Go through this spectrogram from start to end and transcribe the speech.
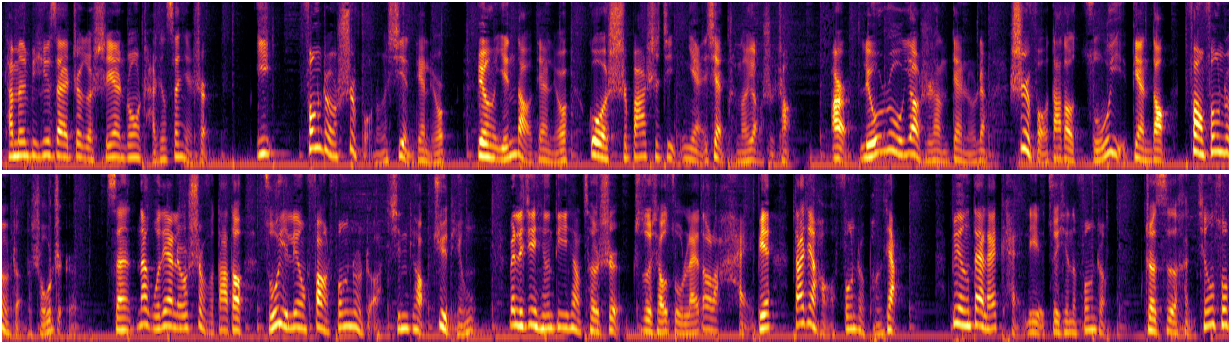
他们必须在这个实验中查清三件事：一、风筝是否能吸引电流，并引导电流过18世纪捻线传到钥匙上；二、流入钥匙上的电流量是否大到足以电到放风筝者的手指；三、那股电流是否大到足以令放风筝者心跳剧停。为了进行第一项测试，制作小组来到了海边，搭建好风筝棚架，并带来凯利最新的风筝。这次很轻松，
